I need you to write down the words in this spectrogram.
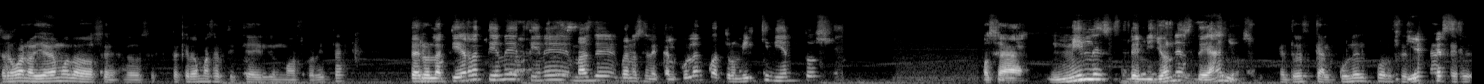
pero bueno, llevemos los 12, Te quiero más a ti que a Elon Musk ahorita. Pero la Tierra tiene, tiene más de, bueno, se le calculan 4.500, o sea, miles de millones de años. Entonces calcula el porcentaje.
